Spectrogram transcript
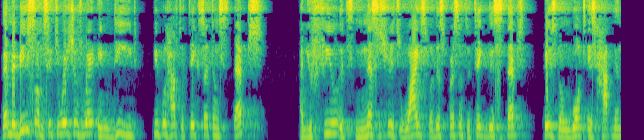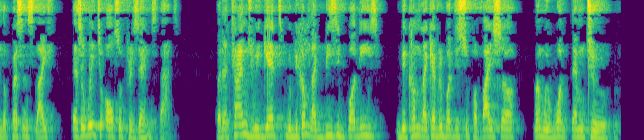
There may be some situations where indeed people have to take certain steps and you feel it's necessary, it's wise for this person to take these steps. based on what is happening in the person's life, there's a way to also present that. But at times we get, we become like busybodies. We become like everybody's supervisor when we want them to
